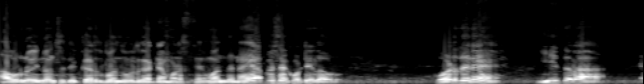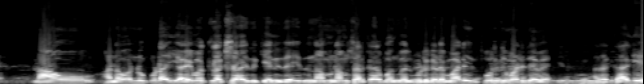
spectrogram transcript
ಅವ್ರನ್ನೂ ಇನ್ನೊಂದ್ಸತಿ ಕರೆದು ಬಂದು ಉದ್ಘಾಟನೆ ಮಾಡಿಸ್ತೇನೆ. ಒಂದು ನಯಾ ಪೈಸಾ ಕೊಟ್ಟಿಲ್ಲ ಅವರು. ಕೊಡ್ದೇನೆ ಈ ಥರ ನಾವು ಹಣವನ್ನು ಕೂಡ ಈ ಐವತ್ತು ಲಕ್ಷ ಇದಕ್ಕೇನಿದೆ ಇದು ನಮ್ಮ ನಮ್ಮ ಸರ್ಕಾರ ಬಂದ ಮೇಲೆ ಬಿಡುಗಡೆ ಮಾಡಿ ಇದು ಪೂರ್ತಿ ಮಾಡಿದ್ದೇವೆ. ಅದಕ್ಕಾಗಿ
